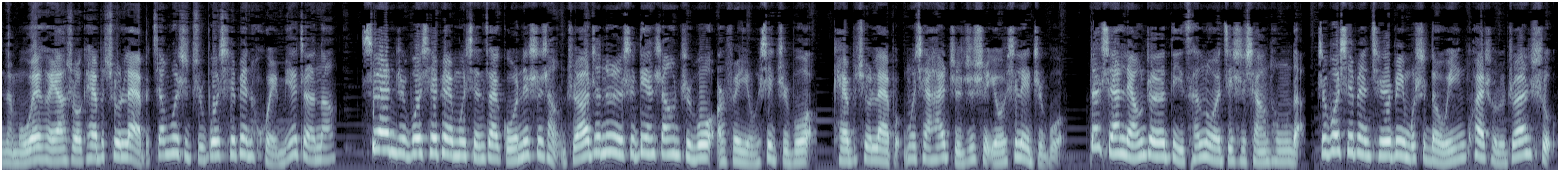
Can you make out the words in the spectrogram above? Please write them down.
那么，为何要说 Capture Lab 将会是直播切片的毁灭者呢？虽然直播切片目前在国内市场主要针对的是电商直播，而非游戏直播，Capture Lab 目前还只支持游戏类直播。但显然，两者的底层逻辑是相通的。直播切片其实并不是抖音、快手的专属，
